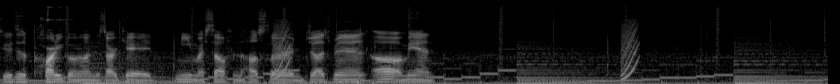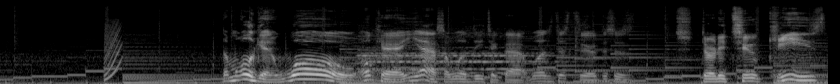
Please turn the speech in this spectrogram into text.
Dude, there's a party going on in this arcade. Me, myself, and the Hustler, and Judgment. Oh man. The Mulligan. Whoa. Okay. Yes, I will indeed take that. What is this, dude? This is 32 keys.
